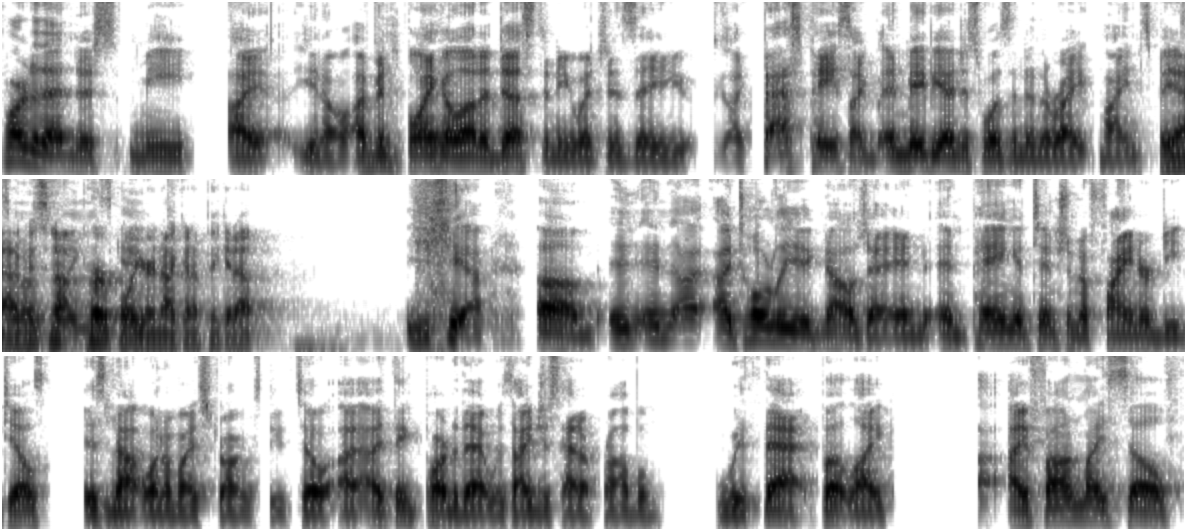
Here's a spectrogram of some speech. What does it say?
Part of that just me I you know I've been playing a lot of Destiny, which is a like fast paced like, and maybe I just wasn't in the right mind space. Yeah, if it's not purple, you're not going to pick it up. Yeah, um, and, and I, I, totally acknowledge that, and and paying attention to finer details is not one of my strong suits. So I, I think part of that was I just had a problem with that. But like I found myself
